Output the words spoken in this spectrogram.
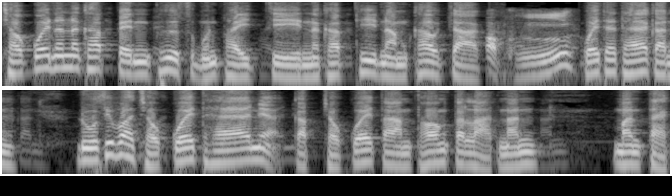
เฉาก๊วยนั้นนะครับ เป็นพืชสมุนไพรจีนนะครับ ที่นำเข้าจากชอบหีก๊วยแท้ๆกัน ดูซิว่าเฉาก๊วยแท้เนี่ยกับเฉาก๊วยตามท้องตลาดนั้น มันแตก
